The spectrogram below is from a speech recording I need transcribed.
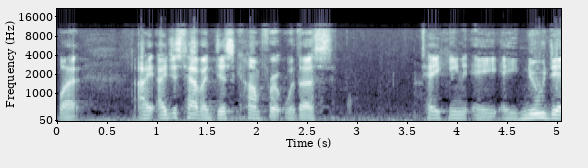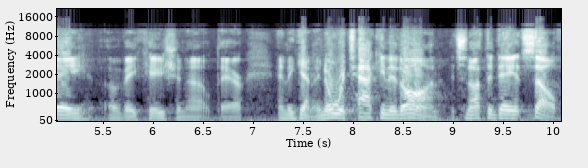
but I, I just have a discomfort with us taking a, a new day of vacation out there. And again, I know we're tacking it on. It's not the day itself.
